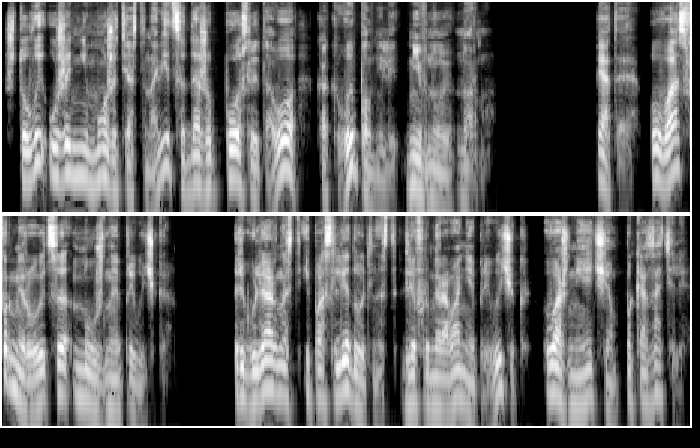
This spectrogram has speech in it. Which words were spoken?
что вы уже не можете остановиться даже после того, как выполнили дневную норму. Пятое. У вас формируется нужная привычка. Регулярность и последовательность для формирования привычек важнее, чем показатели.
